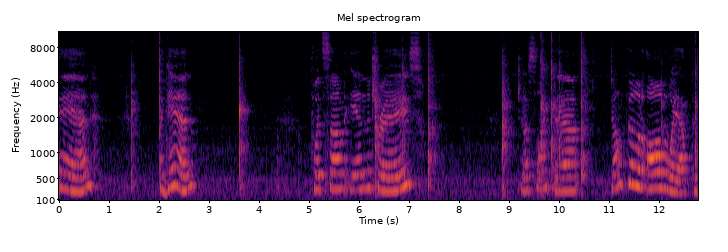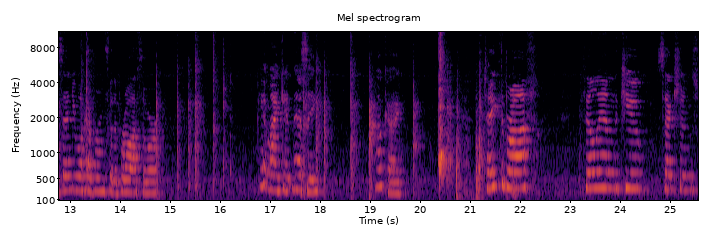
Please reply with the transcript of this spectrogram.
And again, put some in the trays, just like that. Don't fill it all the way up because then you won't have room for the broth or it might get messy. Okay. take the broth, fill in the cube sections.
